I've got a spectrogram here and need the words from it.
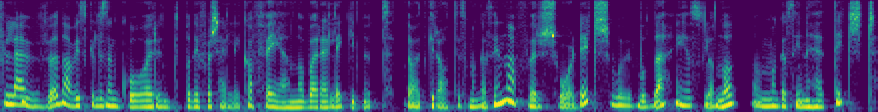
flaue da vi skulle liksom gå rundt på de forskjellige kafeene og bare legge den ut. Det var et gratismagasin for Shoreditch, hvor vi bodde i Øst-London. Magasinet het Ditched.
